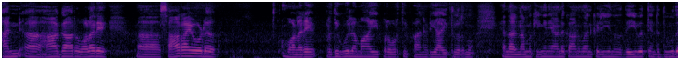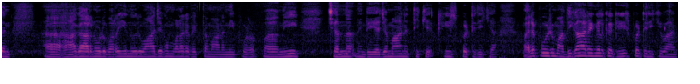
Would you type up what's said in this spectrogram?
ഹൻ ഹാഗാർ വളരെ സാറായോട് വളരെ പ്രതികൂലമായി പ്രവർത്തിപ്പാനിടയായി തീർന്നു എന്നാൽ നമുക്കിങ്ങനെയാണ് കാണുവാൻ കഴിയുന്നത്. ദൈവത്തിന്റെ ദൂതൻ ഹാഗാറിനോട് പറയുന്ന ഒരു വാചകം വളരെ വ്യക്തമാണ്. നീ നീ ചെന്ന് നിന്റെ യജമാനത്തിക്ക് കീഴ്പ്പെട്ടിരിക്കുക പലപ്പോഴും അധികാരങ്ങൾക്ക് കീഴ്പ്പെട്ടിരിക്കുവാൻ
